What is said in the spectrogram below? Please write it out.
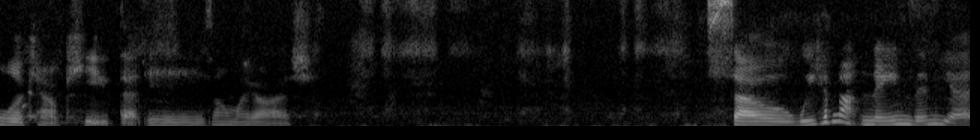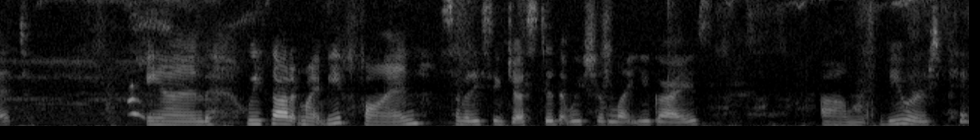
Look how cute that is. Oh my gosh. So, we have not named them yet. And we thought it might be fun. Somebody suggested that we should let you guys, um, viewers, pick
